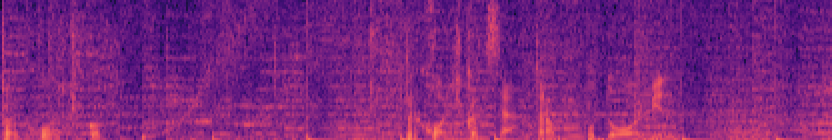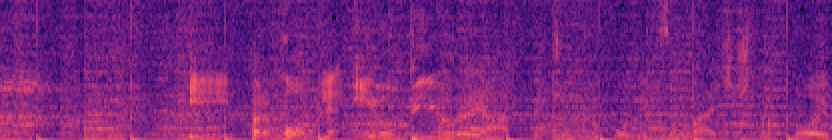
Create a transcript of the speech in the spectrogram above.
Приходько. Приходько центром. Удовін. І перехопля, і обігрує. А Ткачук виходить за межі штрафної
